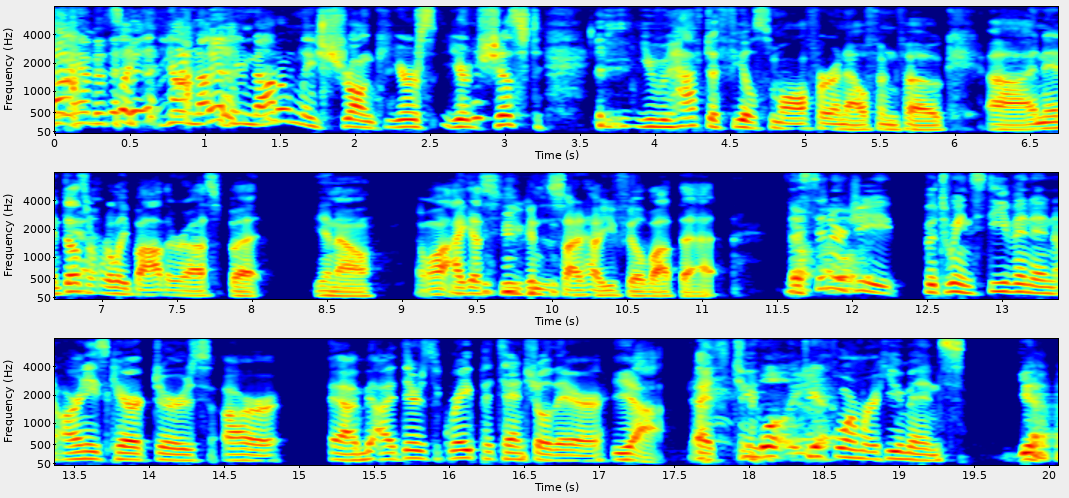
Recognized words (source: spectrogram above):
and it's like you're not you not only shrunk, you're you're just you have to feel small for an Elfinfolk, uh, and it doesn't really bother us, but you know, well, I guess you can decide how you feel about that. The No, I love synergy between Stephen and Arne's characters are um, I, there's great potential there. Yeah, As two, Well, two yeah. former humans, Yeah,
